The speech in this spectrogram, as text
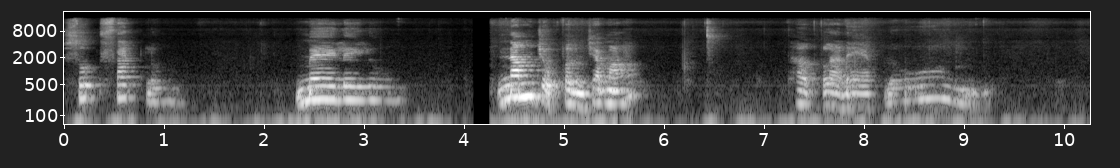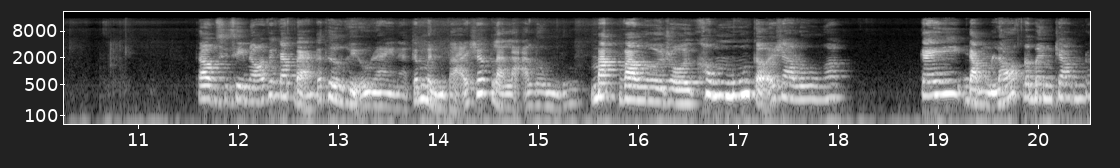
Xuất sắc luôn. Mê ly luôn. 50% off thật là đẹp luôn. Không, Sisi nói với các bạn cái thương hiệu này nè Cái mình vải rất là lạ lùng luôn. Mặc vào người rồi không muốn cởi ra luôn á. Cái đầm lót ở bên trong đó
